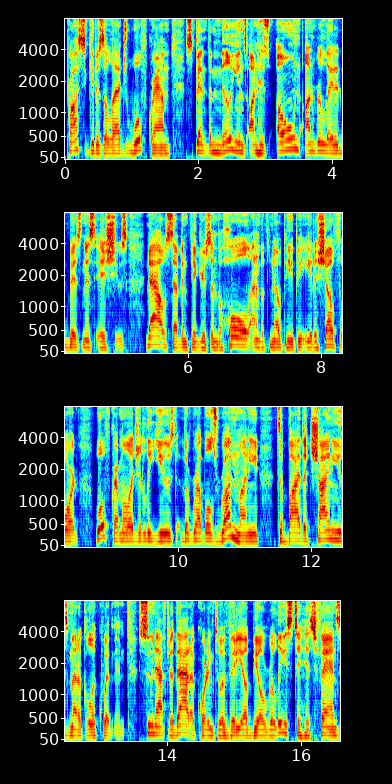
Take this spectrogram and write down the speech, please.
prosecutors allege Wolfgram spent the millions on his own unrelated business issues. Now, seven figures in the hole and with no PPE to show for it, Wolfgram allegedly used the rebels' run money to buy the Chinese medical equipment. Soon after that, according to a video Beale released to his fans,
